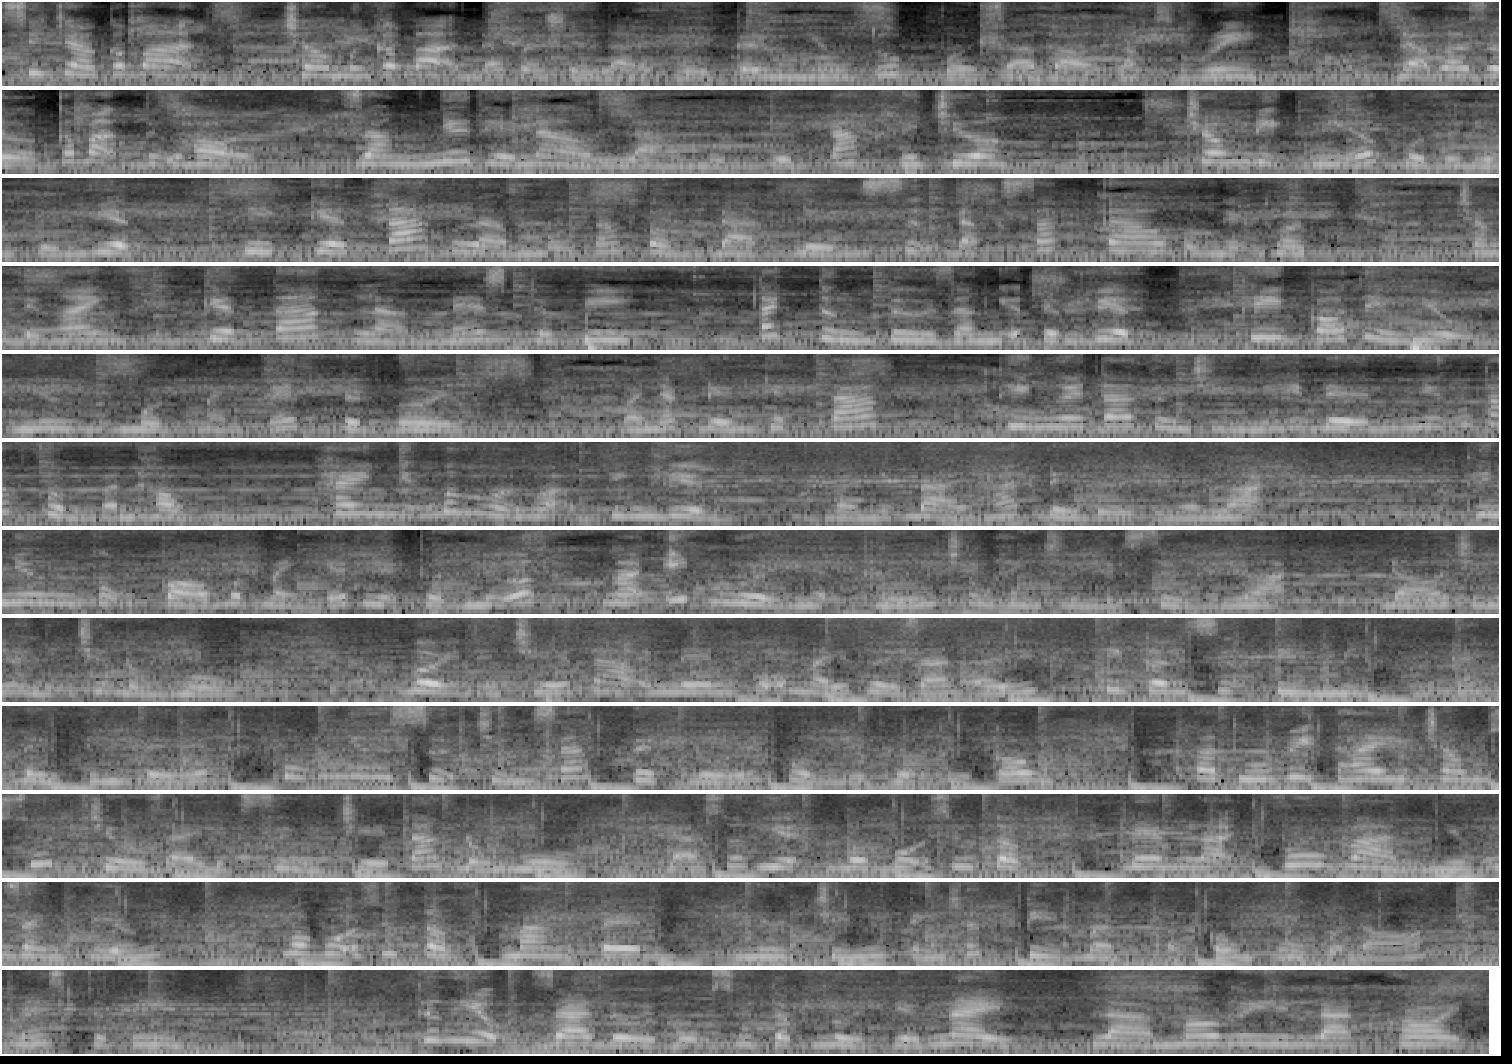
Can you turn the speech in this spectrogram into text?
Xin chào các bạn, chào mừng các bạn đã quay trở lại với kênh youtube của Gia Bảo Luxury. Đã bao giờ các bạn tự hỏi rằng như thế nào là một kiệt tác hay chưa? Trong định nghĩa của từ điển tiếng Việt thì kiệt tác là một tác phẩm đạt đến sự đặc sắc cao của nghệ thuật. Trong tiếng Anh, kiệt tác là masterpiece Tách từng từ ra nghĩa tiếng Việt thì có thể hiểu như một mảnh ghép tuyệt vời. Và nhắc đến kiệt tác thì người ta thường chỉ nghĩ đến những tác phẩm văn học hay những bức hội họa kinh điển và những bài hát đầy đời của nhân loại. Thế nhưng cũng có một mảnh ghép nghệ thuật nữa mà ít người nhận thấy trong hành trình lịch sử nhân loại, đó chính là những chiếc đồng hồ. Bởi để chế tạo nên cỗ máy thời gian ấy thì cần sự tỉ mỉ một cách đầy tinh tế cũng như sự chính xác tuyệt đối của người thợ thủ công. Và thú vị thay, trong suốt chiều dài lịch sử chế tác đồng hồ đã xuất hiện một bộ sưu tập đem lại vô vàn những danh tiếng. Một bộ sưu tập mang tên như chính tính chất tỉ mẩn và công phu của nó, Masterpiece. Thương hiệu ra đời bộ sưu tập nổi tiếng này là Maury Lacroix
